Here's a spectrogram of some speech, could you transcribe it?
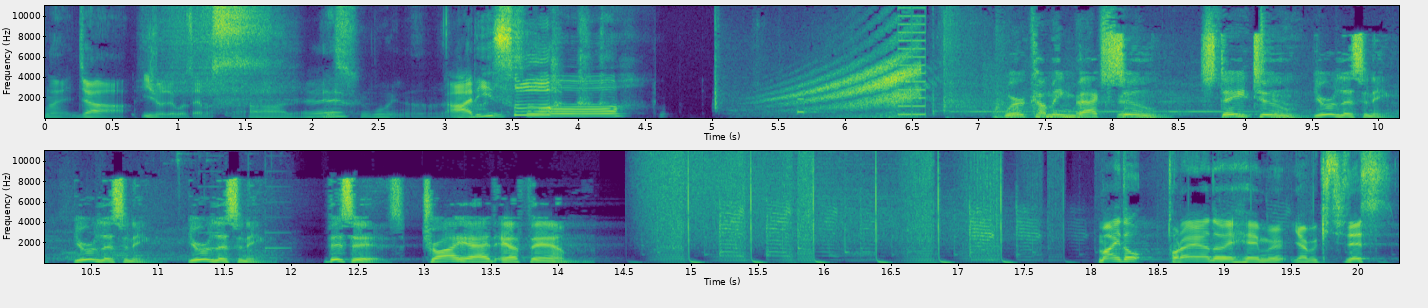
はい、じゃあ、以上でございます。あえね。すごいな。ありそう。う。We're coming back soon. Stay tuned. You're listening. You're listening. You're listening. This is Triad FM. 毎度トライアド FM 矢吹吉ですえー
